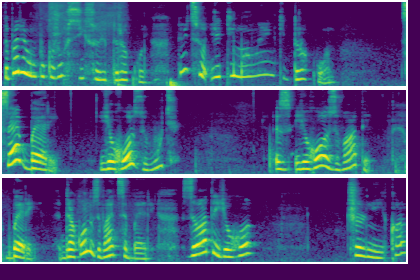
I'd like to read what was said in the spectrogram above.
Тепер я вам покажу всі свої дракони. Дивіться, який маленький дракон. Це Бері. Його звуть. Його звати Бері. Дракон називається Бері. Звати його Черніка.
